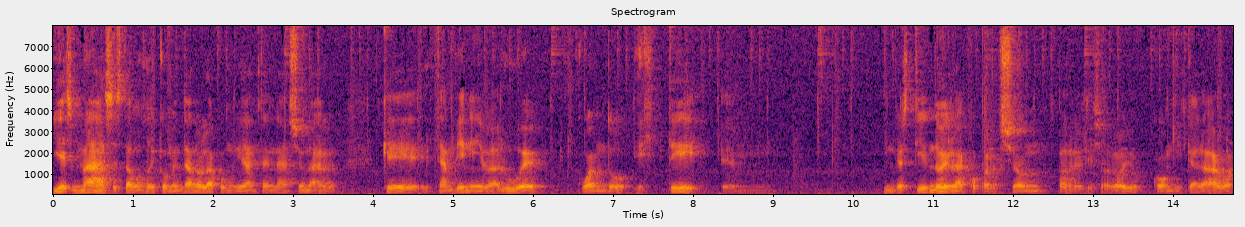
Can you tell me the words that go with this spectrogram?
Y es más, estamos recomendando a la comunidad internacional que también evalúe cuando esté em, invirtiendo en la cooperación para el desarrollo con Nicaragua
